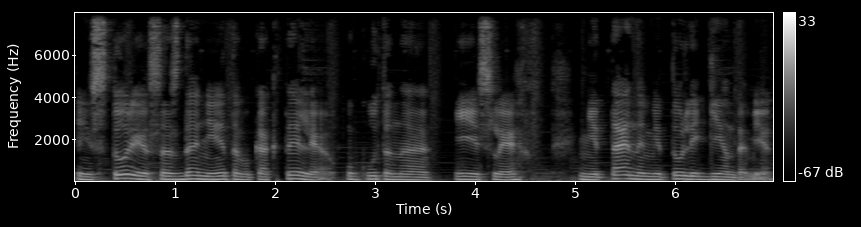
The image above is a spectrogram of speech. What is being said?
История создания этого коктейля укутана, если не тайнами, то легендами,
